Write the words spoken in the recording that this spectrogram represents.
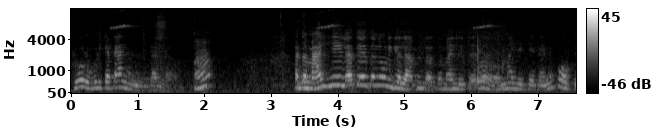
சூடு ஆ? அந்த மல்லியில் தேத்தண்ணி குடிக்கலாம் இல்லை அந்த மல்லி தேவை மல்லி தேட்டன்னு போட்டு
